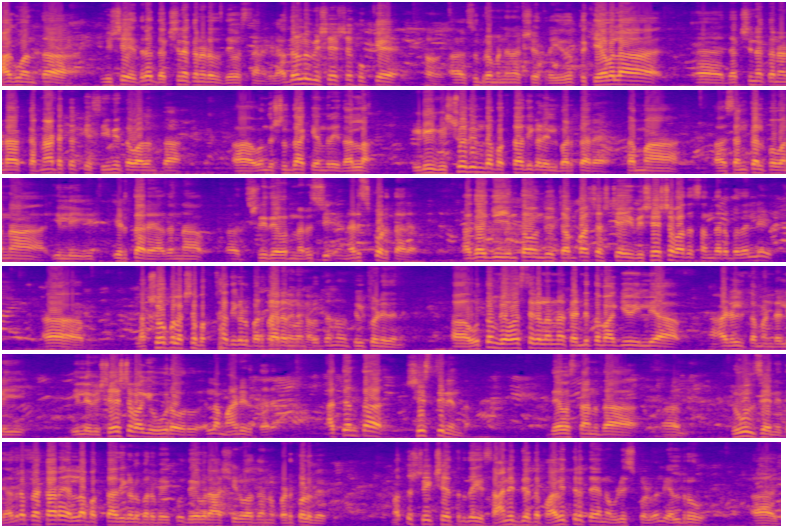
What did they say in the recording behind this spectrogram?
ಆಗುವಂಥ ವಿಷಯ ಇದ್ರೆ ದಕ್ಷಿಣ ಕನ್ನಡದ ದೇವಸ್ಥಾನಗಳು. ಅದರಲ್ಲೂ ವಿಶೇಷ ಕುಕ್ಕೆ ಸುಬ್ರಹ್ಮಣ್ಯನ ಕ್ಷೇತ್ರ. ಇವತ್ತು ಕೇವಲ ದಕ್ಷಿಣ ಕನ್ನಡ ಕರ್ನಾಟಕಕ್ಕೆ ಸೀಮಿತವಾದಂಥ ಒಂದು ಶ್ರದ್ಧಾ ಕೇಂದ್ರ ಇದಲ್ಲ. ಇಡೀ ವಿಶ್ವದಿಂದ ಭಕ್ತಾದಿಗಳು ಇಲ್ಲಿ ಬರ್ತಾರೆ. ತಮ್ಮ ಸಂಕಲ್ಪವನ್ನ ಇಲ್ಲಿ ಇಡ್ತಾರೆ ಅದನ್ನ ಶ್ರೀದೇವರು ನಡೆಸಿ ನಡೆಸಿಕೊಡ್ತಾರೆ. ಹಾಗಾಗಿ ಇಂಥ ಒಂದು ಚಂಪಾಷಷ್ಠಿಯ ಈ ವಿಶೇಷವಾದ ಸಂದರ್ಭದಲ್ಲಿ ಲಕ್ಷೋಪಲಕ್ಷ ಭಕ್ತಾದಿಗಳು ಬರ್ತಾರೆ ಅನ್ನುವಂಥದ್ದನ್ನು ತಿಳ್ಕೊಂಡಿದ್ದೇನೆ. ಉತ್ತಮ ವ್ಯವಸ್ಥೆಗಳನ್ನ ಖಂಡಿತವಾಗಿಯೂ ಇಲ್ಲಿಯ ಆಡಳಿತ ಮಂಡಳಿ ಇಲ್ಲಿ ವಿಶೇಷವಾಗಿ ಊರವರು ಎಲ್ಲ ಮಾಡಿರ್ತಾರೆ. ಅತ್ಯಂತ ಶಿಸ್ತಿನಿಂದ ದೇವಸ್ಥಾನದ ರೂಲ್ಸ್ ಏನಿದೆ ಅದರ ಪ್ರಕಾರ ಎಲ್ಲ ಭಕ್ತಾದಿಗಳು ಬರಬೇಕು ದೇವರ ಆಶೀರ್ವಾದವನ್ನು ಪಡ್ಕೊಳ್ಬೇಕು. ಮತ್ತು ಶ್ರೀ ಕ್ಷೇತ್ರದ ಈ ಸಾನ್ನಿಧ್ಯದ ಪಾವಿತ್ರ್ಯತೆಯನ್ನು ಉಳಿಸಿಕೊಳ್ಳುವಲ್ಲಿ ಎಲ್ಲರೂ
